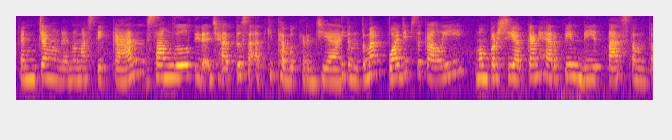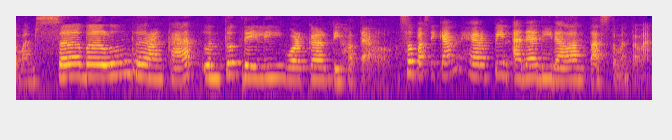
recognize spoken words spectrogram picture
kencang dan memastikan sanggul tidak jatuh saat kita bekerja. Teman-teman, wajib sekali mempersiapkan hairpin di tas teman-teman sebelum berangkat untuk daily worker di hotel. So, pastikan hairpin ada di dalam tas teman-teman.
